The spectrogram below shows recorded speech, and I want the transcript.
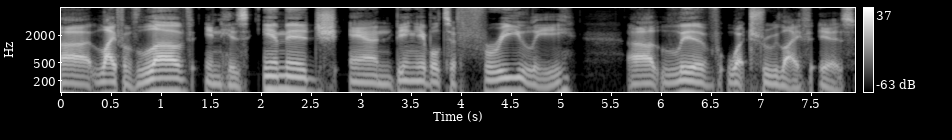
a life of love in His image and being able to freely uh, live what true life is.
